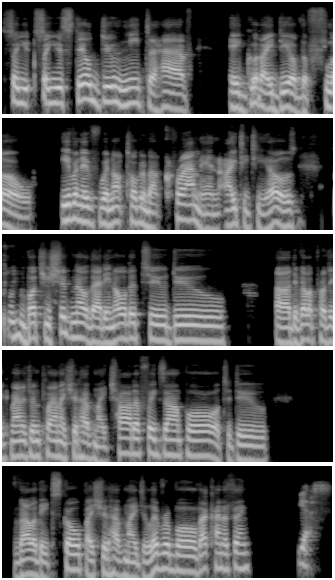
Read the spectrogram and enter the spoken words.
So you so you still do need to have a good idea of the flow, even if we're not talking about cramming ITTOs, but you should know that in order to do uh, develop project management plan, I should have my charter, for example, or to do validate scope, I should have my deliverable, that kind of thing. Yes.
